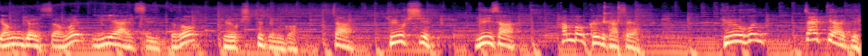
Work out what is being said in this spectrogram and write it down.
연결성을 이해할 수 있도록 교육시켜 주는 거. 자, 교육 시 유의사 한번 클릭하세요. 교육은 짧게 하기.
